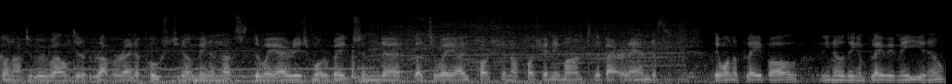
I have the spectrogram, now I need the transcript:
gonna have to be willing to wrap around a post. You know what I mean? And that's the way I race motorbikes, and uh, that's the way I'll push, and I'll push any man to the better end. If they want to play ball, you know, they can play with me. You know.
